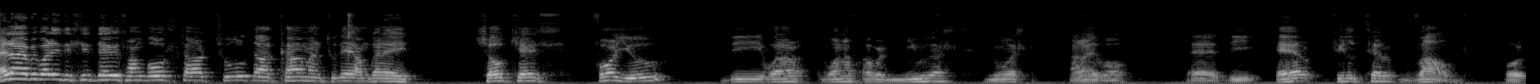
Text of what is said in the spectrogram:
Hello everybody, this is David from goldenstartool.com and today I'm gonna showcase for you the one, of our newest newest arrival uh, the air filter valve or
